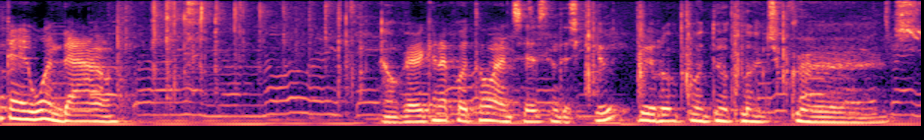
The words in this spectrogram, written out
Okay, one down. Now where can I put the lenses in this cute little contact lens case?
